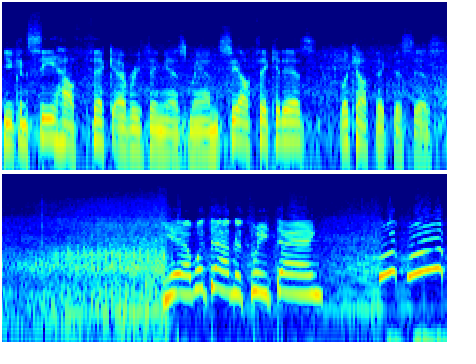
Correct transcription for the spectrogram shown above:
You can see how thick everything is, man. See how thick it is? Look how thick this is. Yeah, what's happening, sweet thing? Whoop, whoop.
